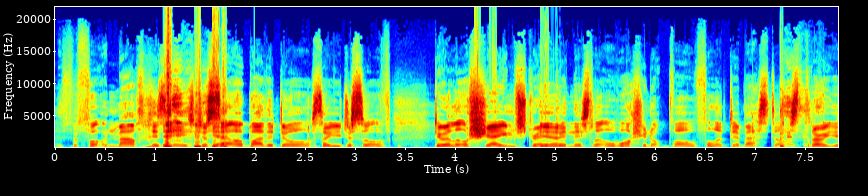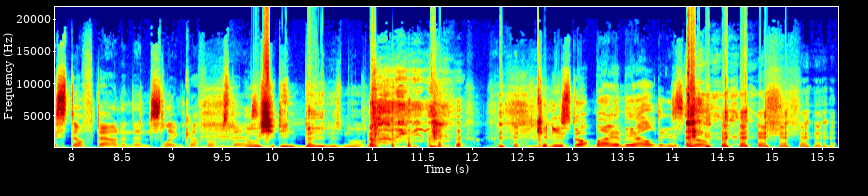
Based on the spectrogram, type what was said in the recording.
for foot and mouth disease just set up by the door, so you just sort of do a little shame strip Yeah. in this little washing up bowl full of domestos, throw your stuff down, and then slink off upstairs. I wish it didn't burn as much. Can you stop buying the Aldi stuff?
